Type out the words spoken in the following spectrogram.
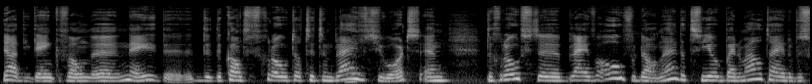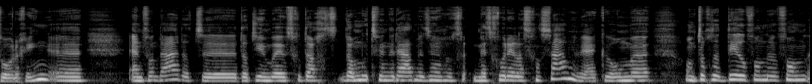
ja, die denken van, uh, nee, de, de, de kans is groot dat dit een blijvertje wordt. En de grootste blijven over dan, hè. Dat zie je ook bij de maaltijdenbezorging. Uh, en vandaar dat, dat Jumbo heeft gedacht, dan moeten we inderdaad met, hun, met Gorillas gaan samenwerken. Om, om toch dat deel van de, van,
